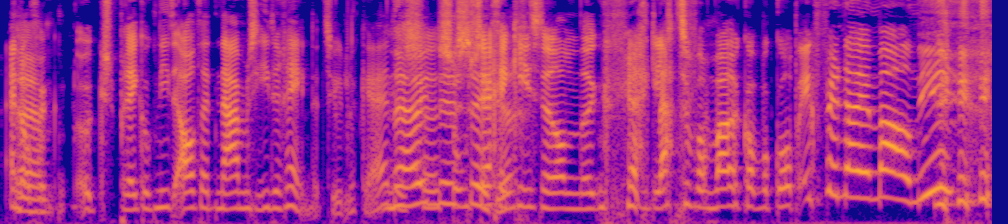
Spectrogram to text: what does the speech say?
En of Ehm, ik, ik spreek ook niet altijd namens iedereen natuurlijk. Hè? Nee, dus nee, soms zeker. zeg ik iets en dan krijg ik later van Mark op mijn kop. Ik vind dat helemaal niet.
